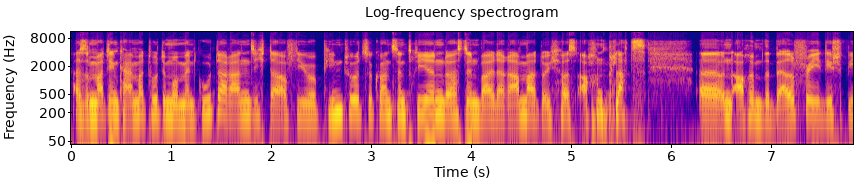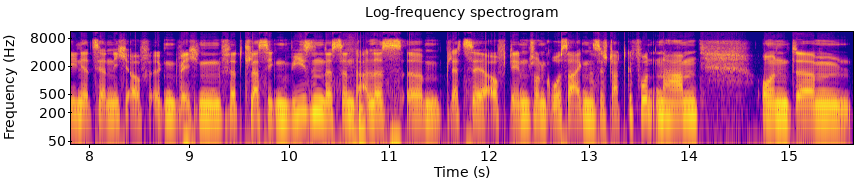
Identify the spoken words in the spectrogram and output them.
Also Martin Keimer tut im Moment gut daran, sich da auf die European Tour zu konzentrieren. Du hast in Valderrama durchaus auch einen Platz äh, und auch im The Belfry. Die spielen jetzt ja nicht auf irgendwelchen viertklassigen Wiesen. Das sind alles ähm, Plätze, auf denen schon große Ereignisse stattgefunden haben. Und ähm,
